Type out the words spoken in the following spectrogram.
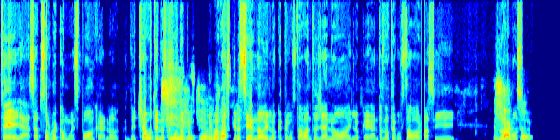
Sí, ya se absorbe como esponja. Lo, de chavo tienes Sí, como otra perspectiva, vas creciendo y lo que te gustaba antes ya no, y lo que antes no te gustaba ahora sí. Es lo hermoso. Exacto,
